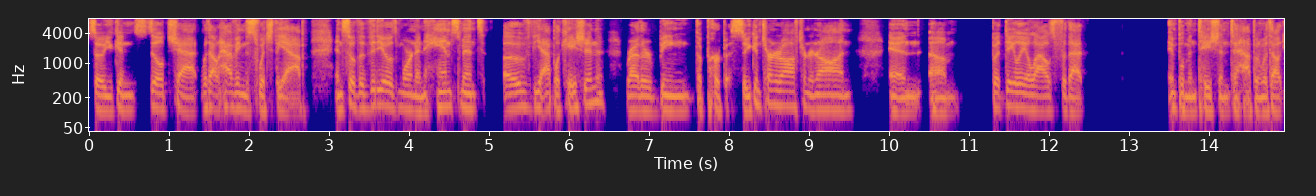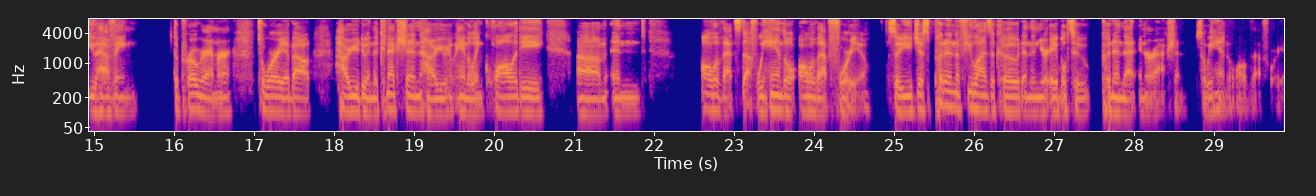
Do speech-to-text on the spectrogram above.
so you can still chat without having to switch the app. And so the video is more an enhancement of the application rather being the purpose. So you can turn it off, turn it on, and um, but Daily allows for that implementation to happen without you having the programmer to worry about how you're doing the connection, how you're handling quality, um, and all of that stuff. We handle all of that for you. So you just put in a few lines of code and then you're able to put in that interaction. So we handle all of that for you.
